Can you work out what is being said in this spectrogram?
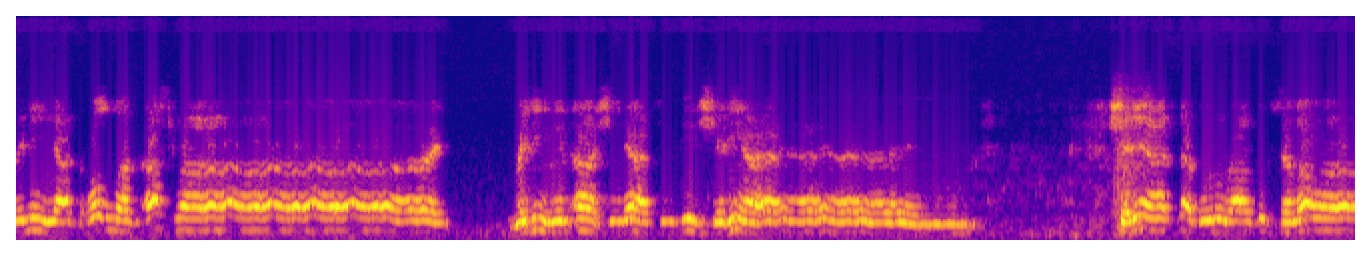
veliyat olmaz asla. velinin aşinasıdır şeriat. Şeriatla durur aldık semayet.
